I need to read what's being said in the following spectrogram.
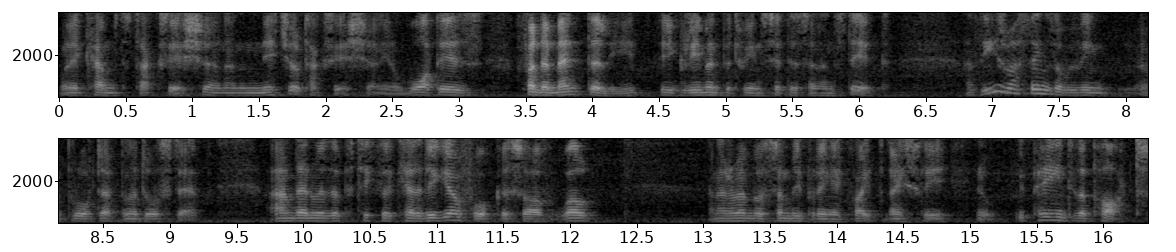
when it comes to taxation and the nature of taxation. You know, what is fundamentally the agreement between citizen and state? And these were things that were being brought up on the doorstep. and then with a particular Ceredigion focus of, well, and I remember somebody putting it quite nicely, you know, we pay into the pot,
